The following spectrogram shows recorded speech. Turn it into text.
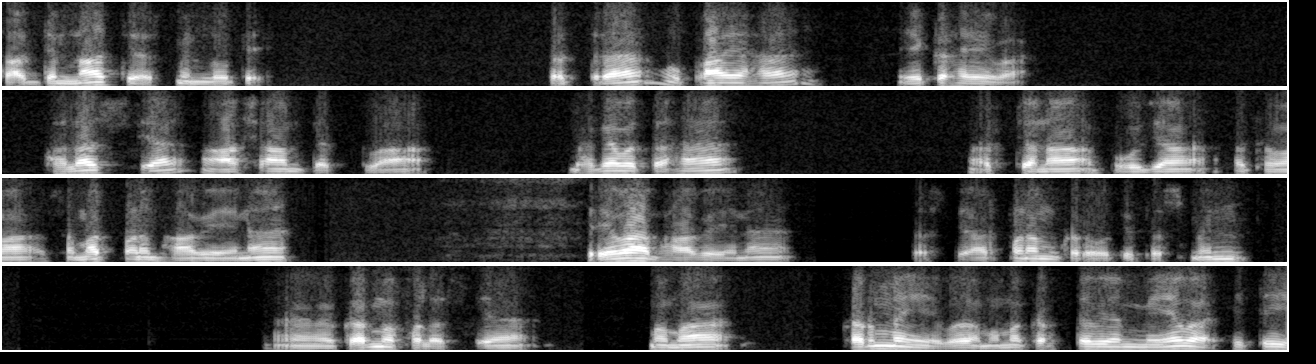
साध्यं नास्ति अस्मिन् लोके। तत्र उपायः एकः एव। फलस्य आशां त्यक्त्वा भगवतः अर्चना, पूजा अथवा समर्पणभावेन, सेवाभावेन तस्य अर्पणं करोति तस्मिन् कर्मफलस्य मम कर्म एव मम कर्तव्यमेव इति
